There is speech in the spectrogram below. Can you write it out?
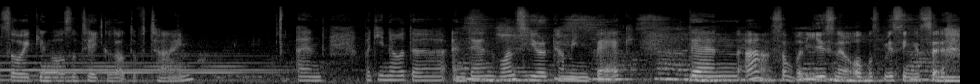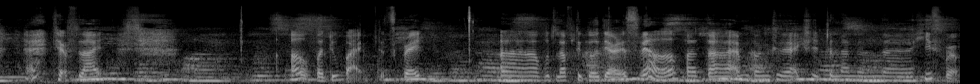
so it can also take a lot of time and but you know the and then once you're coming back then ah somebody is now almost missing his, uh, their flight. Oh but dubai that's great. Uh, would love to go there as well but uh, i'm going to actually to london uh, heathrow.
